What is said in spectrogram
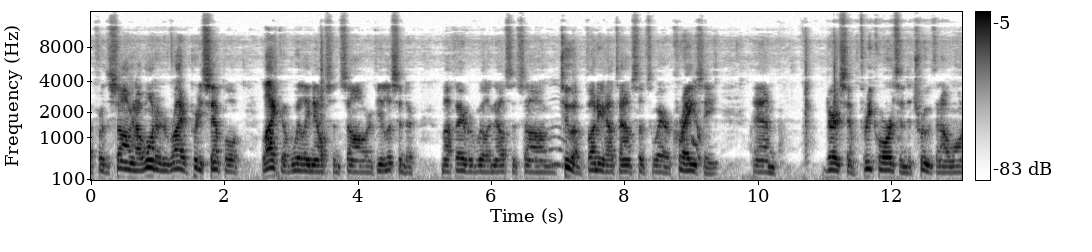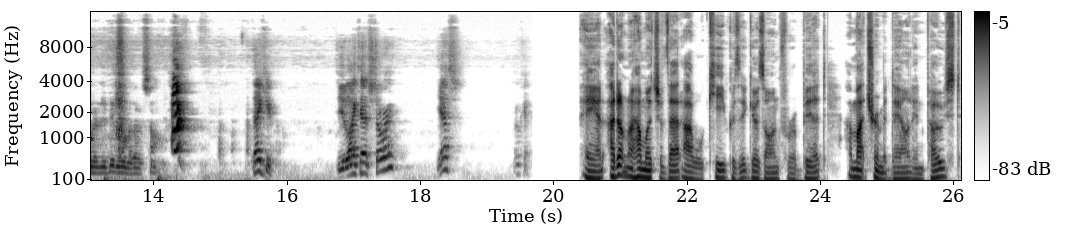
uh, for the song. And I wanted to write it pretty simple, like a Willie Nelson song, or if you listen to my favorite Willie Nelson song, two of them, "Funny How Time Slips Away" or "Crazy," and very simple, three chords and the truth. And I wanted to do one of those songs. Thank you. Do you like that story? Yes? Okay. And I don't know how much of that I will keep because it goes on for a bit. I might trim it down in post.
